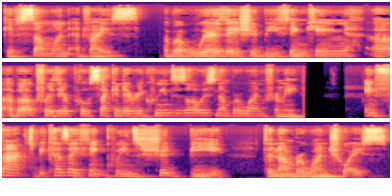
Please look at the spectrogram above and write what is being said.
give someone advice about where they should be thinking uh, about for their post secondary Queens is always number one for me. In fact, because I think Queens should be the number one choice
